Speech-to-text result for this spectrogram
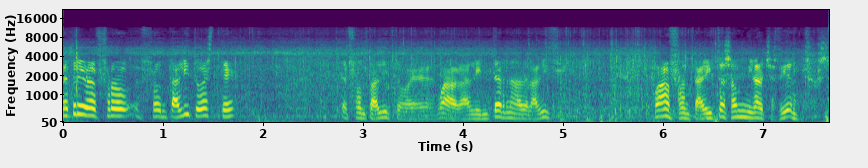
Me he traído el, fro el frontalito este. El frontalito, eh, bueno, la linterna de la bici. Bueno, el frontalito son 1800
